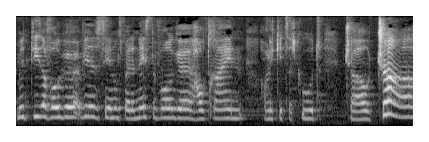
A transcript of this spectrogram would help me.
mit dieser Folge. Wir sehen uns bei der nächsten Folge. Haut rein. Hoffentlich geht's euch gut. Ciao, ciao.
